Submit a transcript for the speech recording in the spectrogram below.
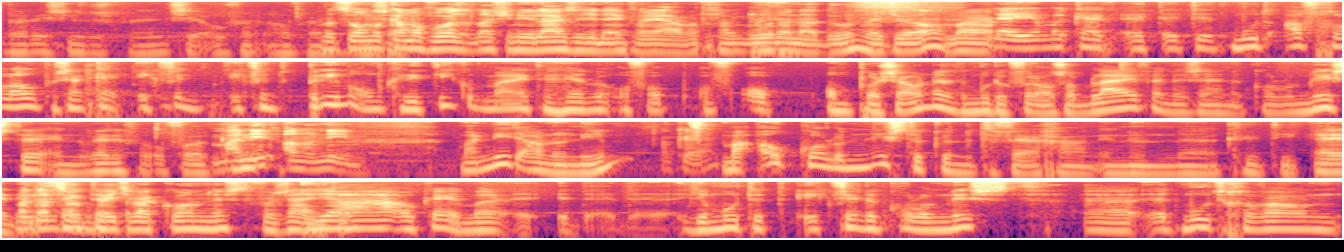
daar is jurisprudentie over. over Want soms kan me voorstellen als je nu luistert, je denkt van ja, wat gaat Gordon nou doen, weet je wel? Maar Nee, ja, maar kijk, het, het, het moet afgelopen zijn. Kijk, ik vind, ik vind het prima om kritiek op mij te hebben of op, of op om personen. Dat moet ook vooral zo blijven. En er zijn columnisten en weet ik. Of, eh, Maar niet anoniem. Maar niet anoniem. Maar ook columnisten kunnen te ver gaan in hun eh, kritiek. En Maar dat is ook een beetje waar columnisten voor zijn, toch? Ja, oké, maar eh, eh, je moet het. Ik vind een columnist. eh, het moet gewoon.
